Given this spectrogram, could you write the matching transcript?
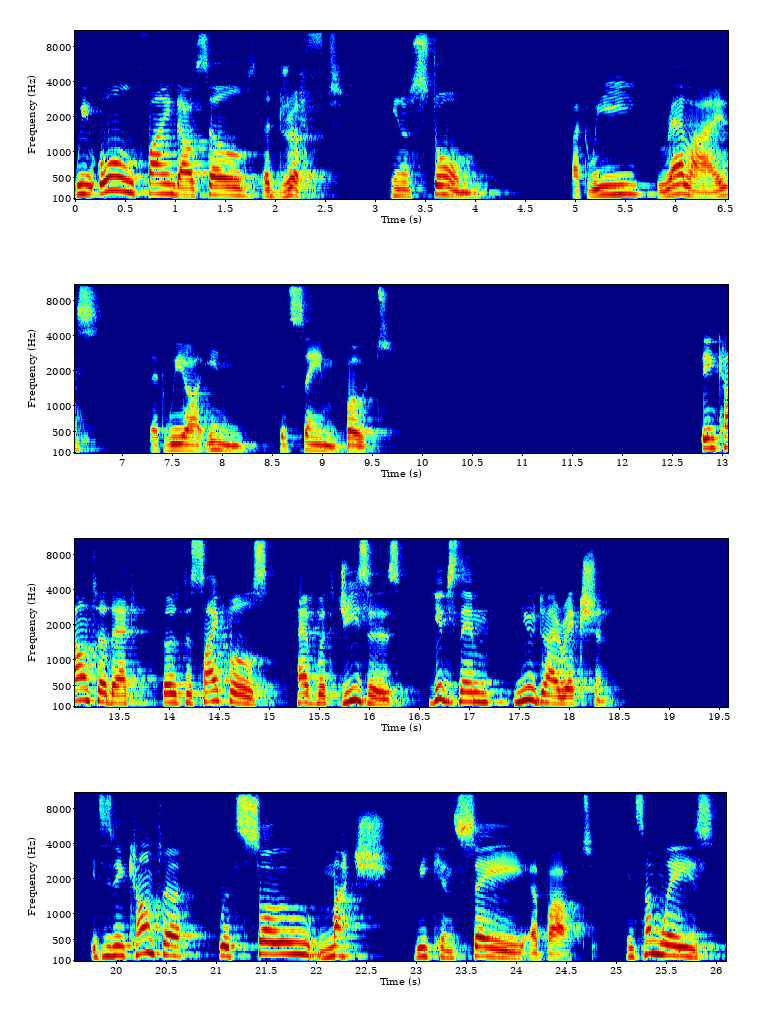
we all find ourselves adrift in a storm, but we realize that we are in the same boat. The encounter that those disciples have with Jesus gives them new direction. It is an encounter with so much we can say about. In some ways,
